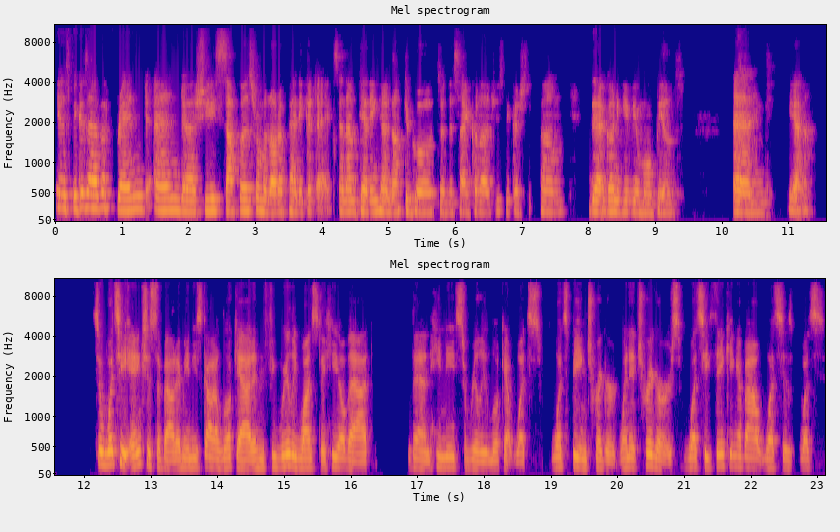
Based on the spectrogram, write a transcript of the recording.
Yes because i have a friend and uh, she suffers from a lot of panic attacks and i'm telling her not to go to the psychologist because um, they're going to give you more pills. And yeah so what's he anxious about? I mean, he's got to look at, and if he really wants to heal that, then he needs to really look at what's what's being triggered. When it triggers, what's he thinking about? What's his what's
